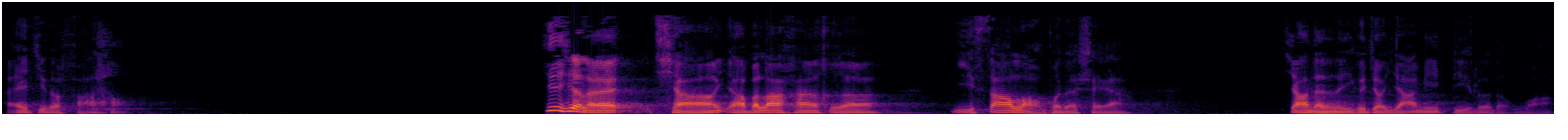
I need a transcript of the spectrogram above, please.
埃及的法老。接下来抢亚伯拉罕和以撒老婆的谁呀？迦南的一个叫亚米比勒的王。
